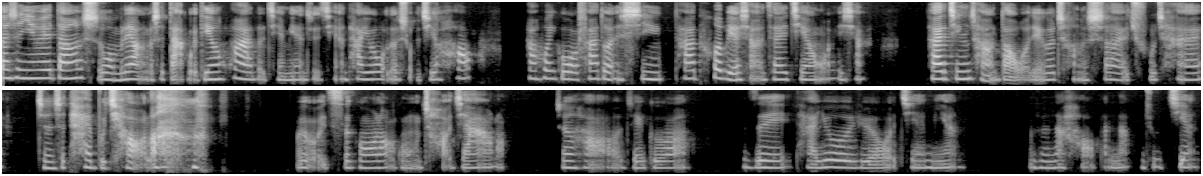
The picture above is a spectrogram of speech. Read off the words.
但是因为当时我们两个是打过电话的，见面之前他有我的手机号，他会给我发短信，他特别想再见我一下，他经常到我这个城市来出差，真是太不巧了。我有一次跟我老公吵架了，正好这个 Z 他又约我见面，我说那好吧，那我就见，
